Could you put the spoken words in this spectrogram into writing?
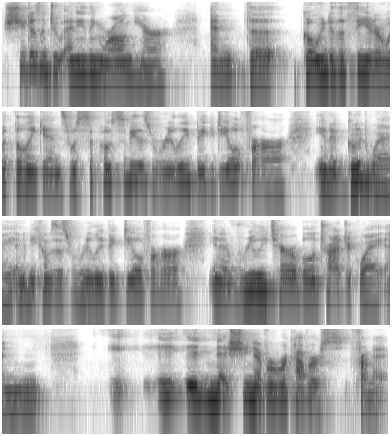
she doesn't do anything wrong here and the going to the theater with the Lincolns was supposed to be this really big deal for her in a good way and it becomes this really big deal for her in a really terrible and tragic way and it, it, it she never recovers from it.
